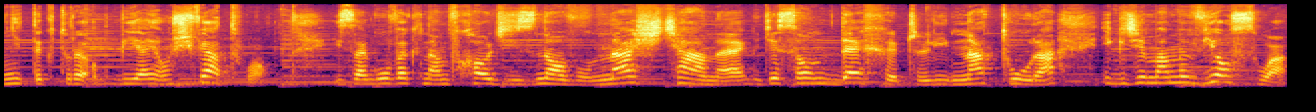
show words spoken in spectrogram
nity, które odbijają światło. I zagłówek nam wchodzi znowu na ścianę, gdzie są dechy, czyli natura, i gdzie mamy wiosła,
